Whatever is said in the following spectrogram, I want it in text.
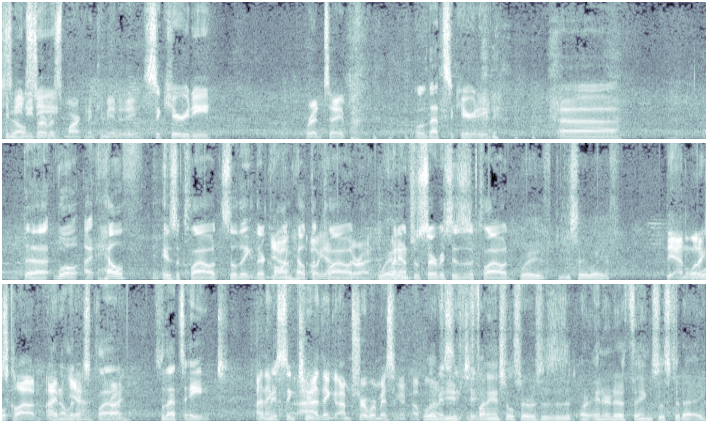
community, Self-service marketing community, security. red tape. Well, that's security. uh, the well, uh, health is a cloud, so they they're Yeah. calling health Oh, a yeah, cloud. they're right. Financial services is a cloud. Wave. Did you say wave? The analytics Well, cloud. Analytics yeah, cloud. Right. So that's eight. I We're think, missing two. I think I'm sure we're missing a couple. Well, We're if you, missing two. financial services is or Internet of Things was today.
